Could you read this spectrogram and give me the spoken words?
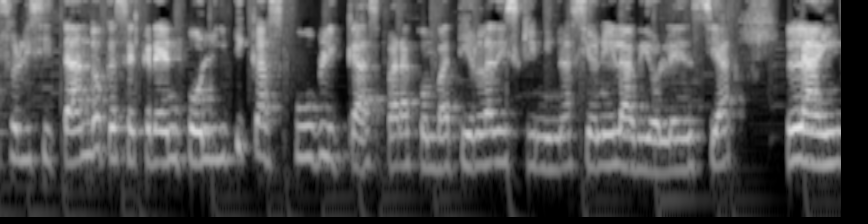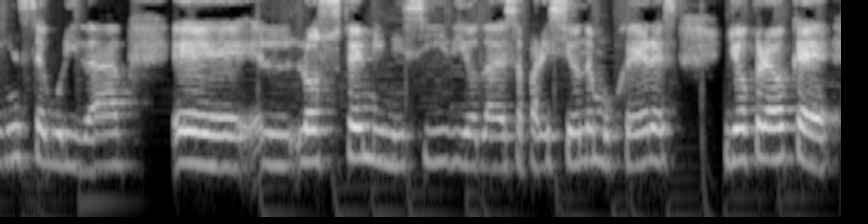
solicitando que se creen políticas públicas para combatir la discriminación y la violencia, la inseguridad, eh, los feminicidios, la desaparición de mujeres. Yo creo que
